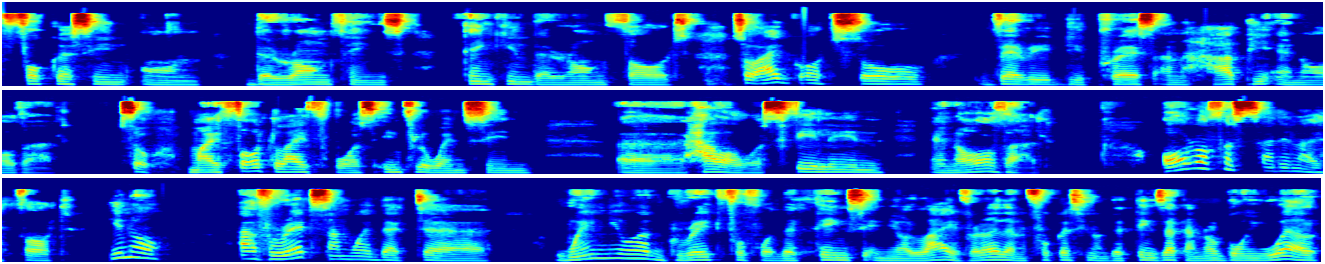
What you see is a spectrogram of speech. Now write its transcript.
focusing on the wrong things, thinking the wrong thoughts. So I got so very depressed, unhappy, and all that. So my thought life was influencing uh, how I was feeling and all that. All of a sudden, I thought, you know, I've read somewhere that uh, when you are grateful for the things in your life rather than focusing on the things that are not going well,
